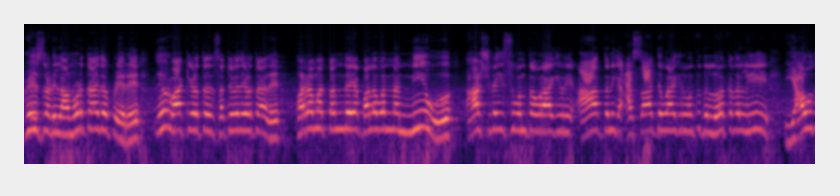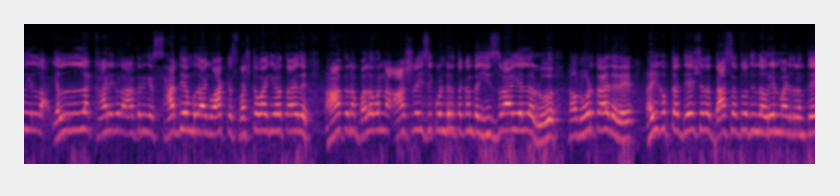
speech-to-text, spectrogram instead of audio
ಪ್ರೇಸ್ ನಡಿಲ್ಲ ನಾವು ನೋಡ್ತಾ ಇದ್ದೇವೆ ಪ್ರೇರೆ ದೇವ್ರ ವಾಕ್ಯ ಹೇಳ್ತಾ ಇದೆ, ಸತ್ಯವೇದ ಹೇಳ್ತಾ ಇದೆ. ಪರಮ ತಂದೆಯ ಬಲವನ್ನು ನೀವು ಆಶ್ರಯಿಸುವಂಥವರಾಗಿರ್ರಿ ಆತನಿಗೆ ಅಸಾಧ್ಯವಾಗಿರುವಂಥದ್ದು ಲೋಕದಲ್ಲಿ ಯಾವುದೂ ಇಲ್ಲ. ಎಲ್ಲ ಕಾರ್ಯಗಳು ಆತನಿಗೆ ಸಾಧ್ಯ ಎಂಬುದಾಗಿ ವಾಕ್ಯ ಸ್ಪಷ್ಟವಾಗಿ ಹೇಳ್ತಾ ಇದೆ. ಆತನ ಬಲವನ್ನು ಆಶ್ರಯಿಸಿಕೊಂಡಿರ್ತಕ್ಕಂಥ ಇಸ್ರಾಯೇಲರು, ನಾವು ನೋಡ್ತಾ ಇದ್ದೇವೆ, ಐಗುಪ್ತ ದೇಶದ ದಾಸತ್ವದಿಂದ ಅವ್ರು ಏನು ಮಾಡಿದ್ರಂತೆ?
